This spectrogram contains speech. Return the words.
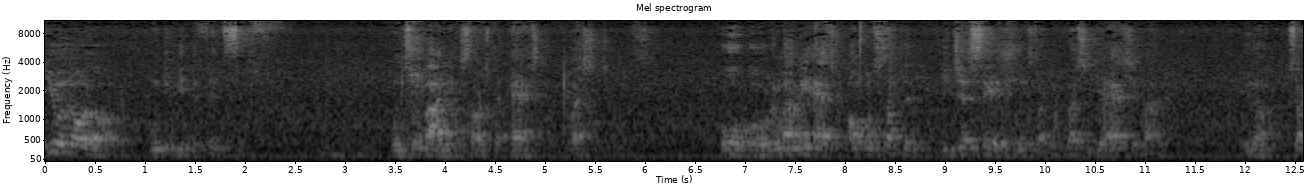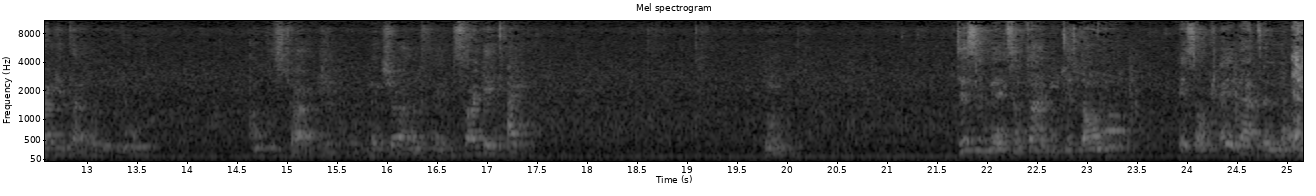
you'll know it all when you get defensive. When somebody starts to ask you questions. Or, or I mean ask on, on something you just said. When you start to question, you ask you about it. You know, start getting tight. What are you doing? I'm just trying to make sure I understand. Start getting tight. Hmm? Just admit sometimes you just don't know. It's okay not to know.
